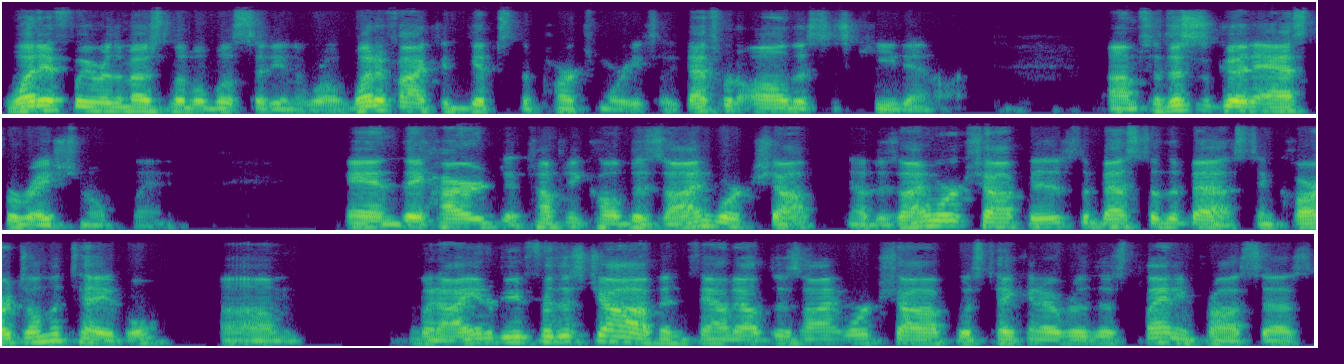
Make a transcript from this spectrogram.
What if we were the most livable city in the world? What if I could get to the parks more easily? That's what all this is keyed in on. Um, so this is good aspirational planning. And they hired a company called Design Workshop. Now, Design Workshop is the best of the best. And cards on the table, um, when I interviewed for this job and found out Design Workshop was taking over this planning process,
